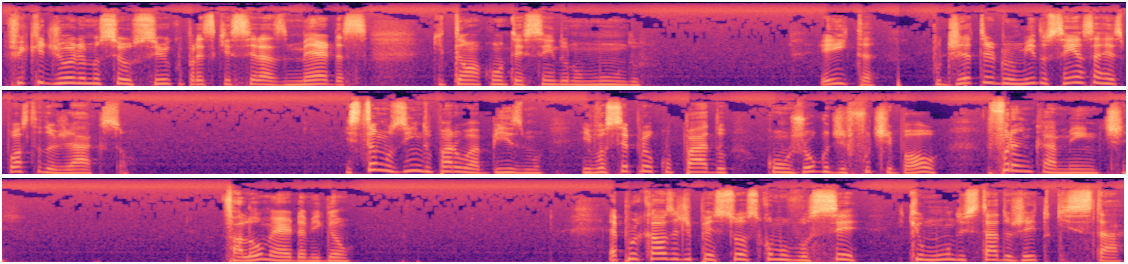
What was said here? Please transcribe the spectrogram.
Fique de olho no seu circo para esquecer as merdas que estão acontecendo no mundo. Eita, podia ter dormido sem essa resposta do Jackson. Estamos indo para o abismo e você preocupado com o jogo de futebol? Francamente. Falou merda, amigão. É por causa de pessoas como você que o mundo está do jeito que está,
